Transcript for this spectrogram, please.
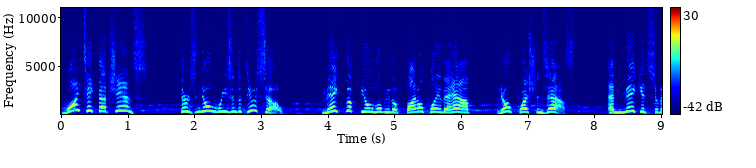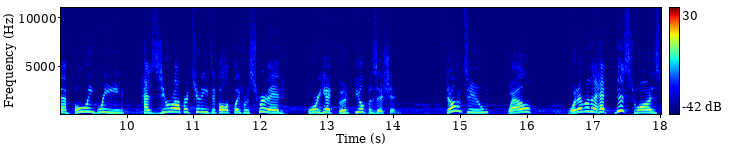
why take that chance? There's no reason to do so. Make the field goal be the final play of the half, no questions asked and make it so that Bowling Green has zero opportunity to call a play from scrimmage or get good field position. Don't do, well, whatever the heck this was,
